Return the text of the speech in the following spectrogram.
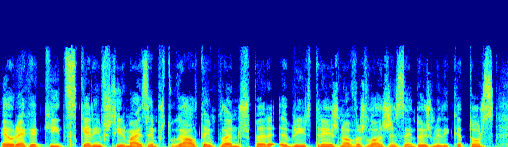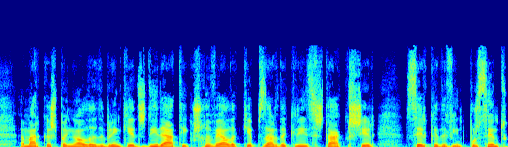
A Eureka Kids quer investir mais em Portugal, tem planos para abrir três novas lojas em 2014. A marca espanhola de brinquedos didáticos revela que, apesar da crise, está a crescer cerca de 20%,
